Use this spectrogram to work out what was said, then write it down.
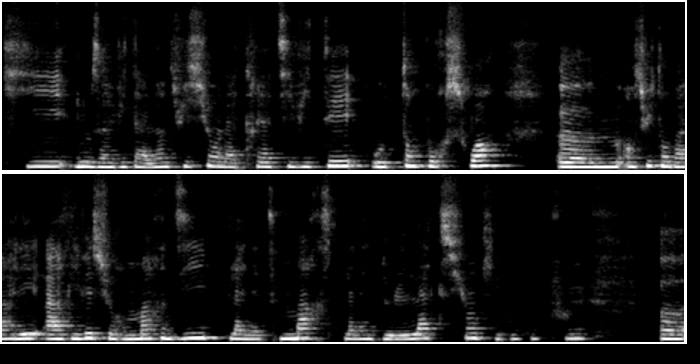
qui nous invite à l'intuition, à la créativité, au temps pour soi. Euh, ensuite, on va aller arriver sur mardi, planète Mars, planète de l'action qui est beaucoup plus euh,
